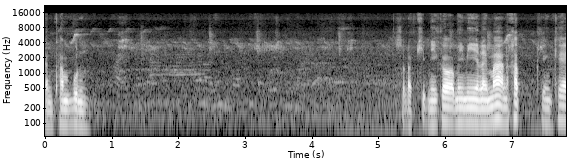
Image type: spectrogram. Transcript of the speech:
กันทำบุญสำหรับคลิปนี้ก็ไม่มีอะไรมากนะครับ เพียงแค่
